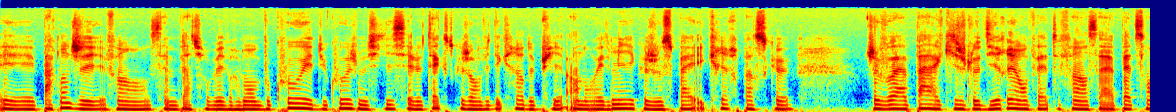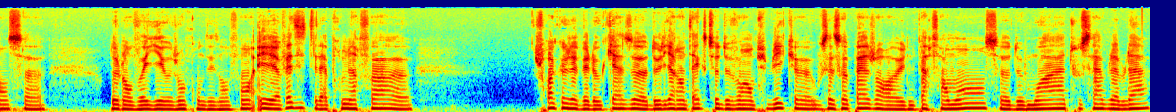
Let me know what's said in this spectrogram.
Et par contre, j'ai, enfin, ça me perturbait vraiment beaucoup. Et du coup, je me suis dit, c'est le texte que j'ai envie d'écrire depuis un an et demi et que j'ose pas écrire parce que je vois pas à qui je le dirais en fait. Enfin, ça a pas de sens euh, de l'envoyer aux gens qui ont des enfants. Et en fait, c'était la première fois. euh, je crois que j'avais l'occasion de lire un texte devant un public euh, où ça soit pas genre une performance de moi, tout ça, blabla.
